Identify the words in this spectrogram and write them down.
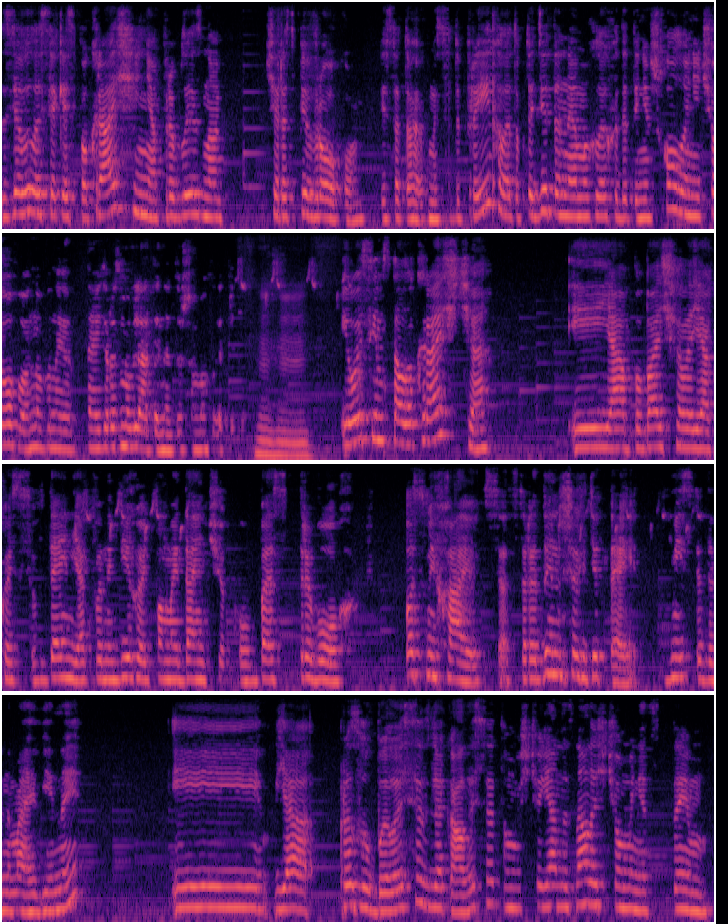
з'явилося якесь покращення приблизно через півроку після того, як ми сюди приїхали. Тобто діти не могли ходити ні в школу, нічого. Ну вони навіть розмовляти не дуже могли тоді. Угу. І ось їм стало краще. І я побачила якось в день, як вони бігають по майданчику без тривог, посміхаються серед інших дітей в місті, де немає війни. І я розгубилася, злякалася, тому що я не знала, що мені з цим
